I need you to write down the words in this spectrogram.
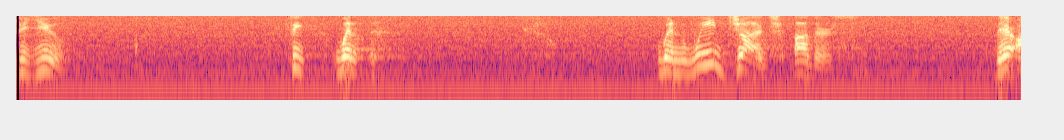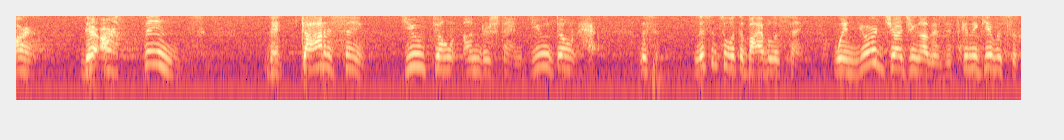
to you. See, when, when we judge others, there are, there are things that God is saying, you don't understand. You don't have. Listen, listen to what the Bible is saying. When you're judging others, it's going to give us a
